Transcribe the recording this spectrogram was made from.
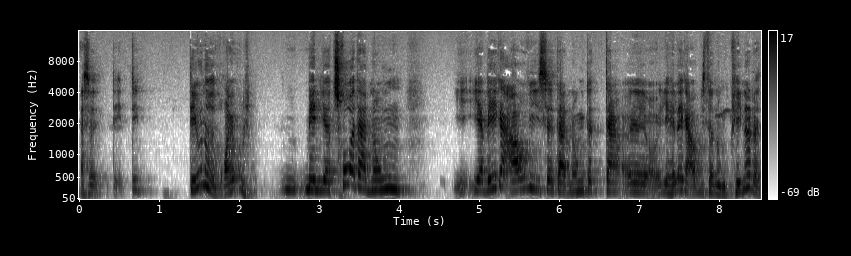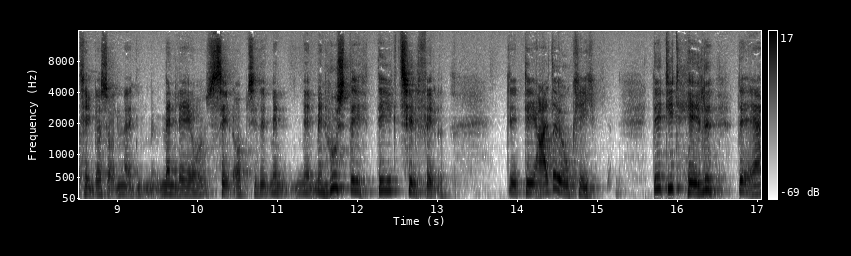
Altså, det, det, det er jo noget vrøvl. Men jeg tror, der er nogen, jeg vil ikke afvise, at der er nogen, der, der øh, jeg heller ikke afvise, at der er nogle kvinder, der tænker sådan, at man laver selv op til det. Men, men, men husk det, det er ikke tilfældet. det, det er aldrig okay. Det er dit helle, det er,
